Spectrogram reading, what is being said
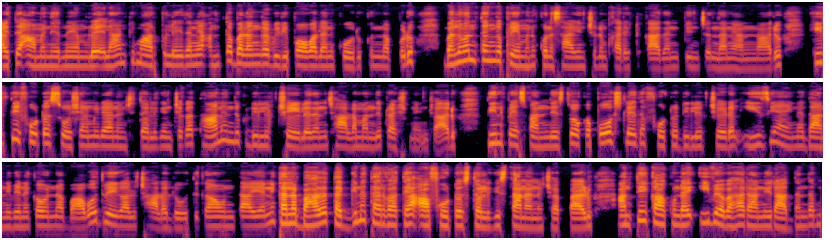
అయితే ఆమె నిర్ణయంలో ఎలాంటి మార్పు లేదని, అంత బలంగా విడిపోవాలని కోరుకున్నప్పుడు బలవంతంగా ప్రేమను కొనసాగించడం కరెక్ట్ కాదనిపించిందని అన్నారు. కీర్తి ఫోటో సోషల్ మీడియా నుంచి తొలగించగా తానెందుకు డిలీట్ చేయలేదు లేదని చాలామంది ప్రశ్నించారు. దీనిపై స్పందిస్తూ ఒక పోస్ట్ లేదా ఫోటో డిలీట్ చేయడం ఈజీ అయినా దాని వెనుక ఉన్న భావోద్వేగాలు చాలా లోతుగా ఉంటాయని, తన బాధ తగ్గిన తర్వాతే ఆ ఫోటోస్ తొలగిస్తానని చెప్పాడు. అంతేకాకుండా ఈ వ్యవహారాన్ని రాద్ధాంతం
